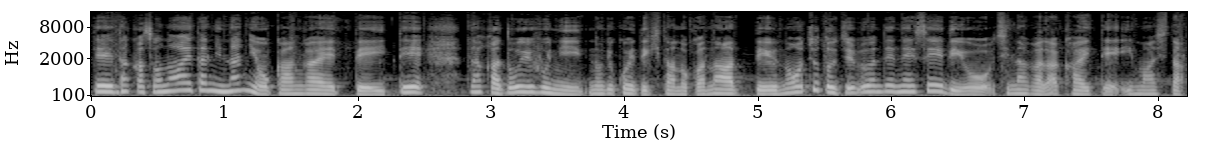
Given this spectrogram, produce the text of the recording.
でなんかその間に何を考えていてなんかどういうふうに乗り越えてきたのかなっていうのをちょっと自分でね整理をしながら書いていました。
